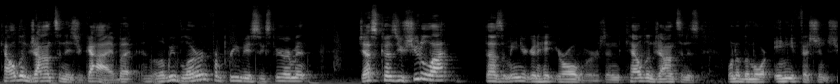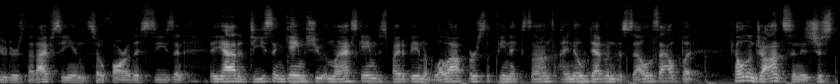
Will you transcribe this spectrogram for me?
Keldon Johnson is your guy. But we've learned from previous experiment, just because you shoot a lot doesn't mean you're going to hit your overs. And Keldon Johnson is one of the more inefficient shooters that I've seen so far this season. He had a decent game shooting last game, despite it being a blowout versus the Phoenix Suns. I know Devin Vassell is out, but Keldon Johnson is just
